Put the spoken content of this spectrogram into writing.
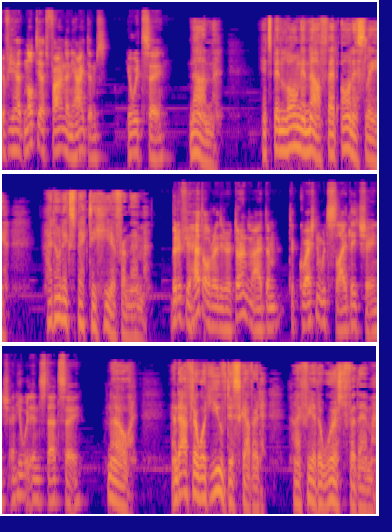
If you had not yet found any items, he would say, None. It's been long enough that honestly, I don't expect to hear from them. But if you had already returned an item, the question would slightly change and he would instead say, No. And after what you've discovered, I fear the worst for them.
